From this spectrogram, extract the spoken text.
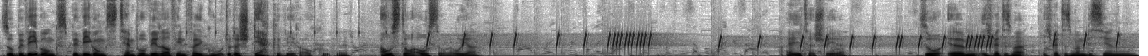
So, Bewegungs Bewegungstempo wäre auf jeden Fall gut oder Stärke wäre auch gut, ne? Ausdauer, Ausdauer, oh ja. Alter Schwede. So, ähm, ich werde das mal, ich werde das mal ein bisschen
